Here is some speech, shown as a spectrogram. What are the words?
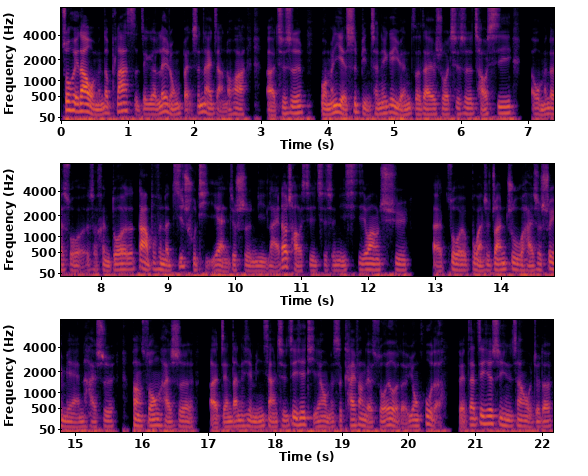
说回到我们的 Plus 这个内容本身来讲的话，呃，其实我们也是秉承的一个原则，在于说，其实潮汐我们的所很多大部分的基础体验，就是你来到潮汐，其实你希望去呃做，不管是专注还是睡眠，还是放松，还是呃简单的一些冥想，其实这些体验我们是开放给所有的用户的。对，在这些事情上，我觉得，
